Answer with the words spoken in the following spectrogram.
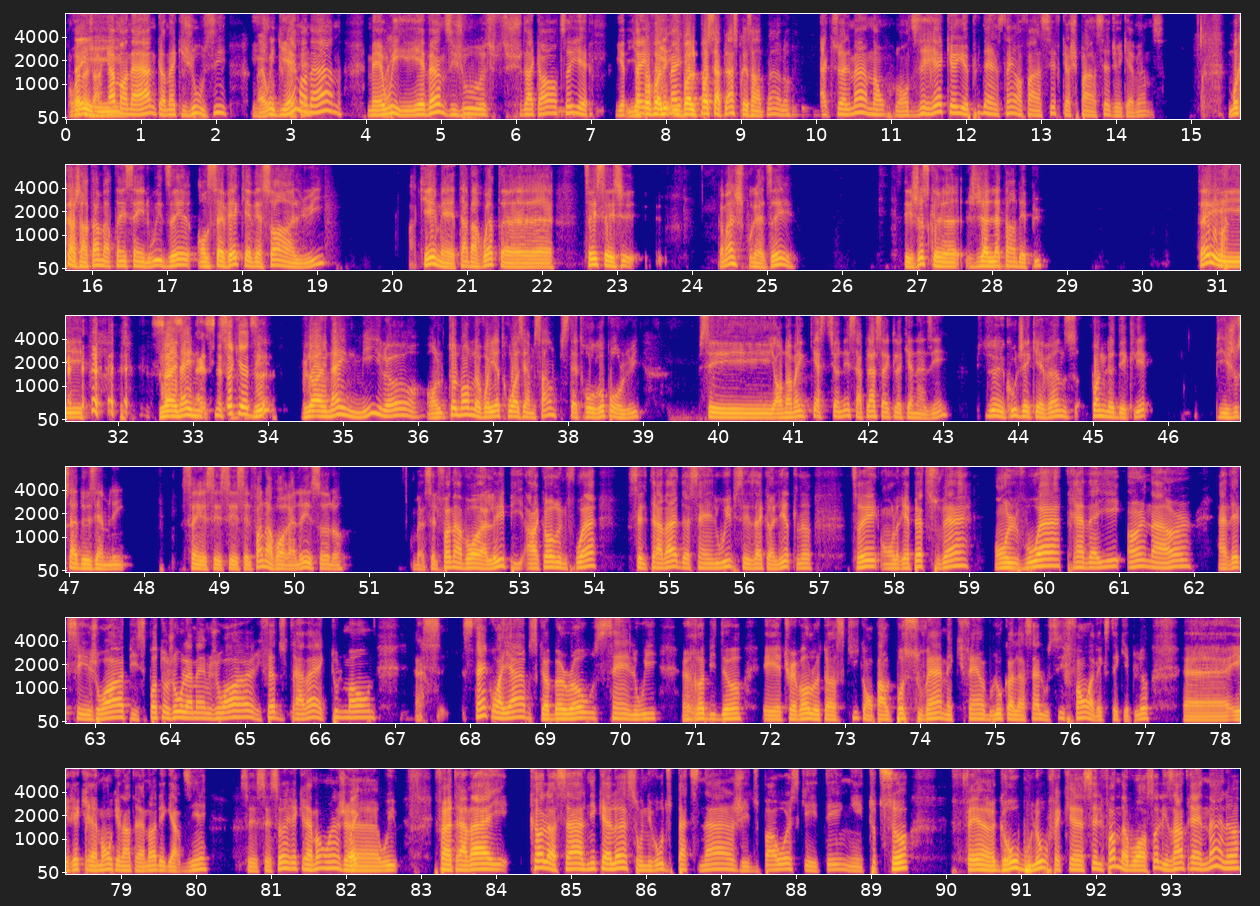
Je regarde Monahan, comment il joue aussi. Il ben joue oui, bien, Monahan. Mais oui. Evans, il joue, je suis d'accord, tu sais, il ne vole pas sa place présentement. Là. Actuellement, non. On dirait qu'il n'y a plus d'instinct offensif que je pensais à Jake Evans. Moi, quand j'entends Martin Saint-Louis dire on savait qu'il y avait ça en lui, OK, mais Tabarouette, euh, tu sais, c'est. Comment je pourrais dire? C'est juste que je ne l'attendais plus. Tu sais, c'est ça qu'il a dit. Là, un an et demi, là, tout le monde le voyait troisième centre, puis c'était trop gros pour lui. On a même questionné sa place avec le Canadien. Puis tout d'un coup, Jake Evans pogne le déclic, puis il joue sa deuxième ligne. C'est le fun d'avoir allé, ça, là. Ben, c'est le fun d'avoir allé. Puis encore une fois, c'est le travail de Saint-Louis et ses acolytes. Là. Tu sais, on le répète souvent, on le voit travailler un à un avec ses joueurs, puis c'est pas toujours le même joueur. Il fait du travail avec tout le monde. Euh, c'est incroyable ce que Burroughs, Saint-Louis, Robida et Trevor Lotowski, qu'on parle pas souvent, mais qui fait un boulot colossal aussi, font avec cette équipe-là. Euh, Éric Raymond, qui est l'entraîneur des gardiens. C'est ça, Éric Raymond, hein? oui. fait un travail colossal. Nicolas, au niveau du patinage et du power skating et tout ça, fait un gros boulot. Fait que c'est le fun de voir ça. Les entraînements, là,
